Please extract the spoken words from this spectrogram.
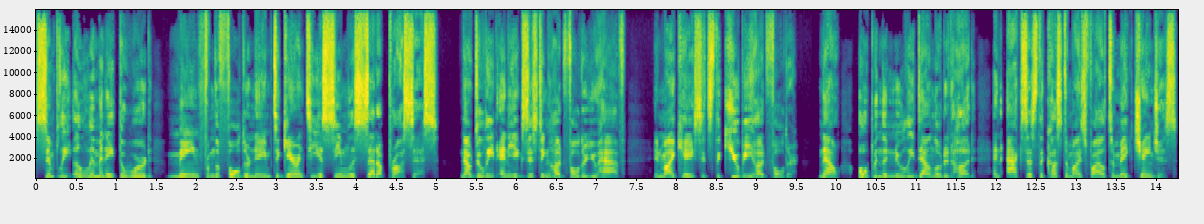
Simply eliminate the word main from the folder name to guarantee a seamless setup process. Now delete any existing HUD folder you have. In my case, it's the QB HUD folder. Now, open the newly downloaded HUD and access the Customize file to make changes.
